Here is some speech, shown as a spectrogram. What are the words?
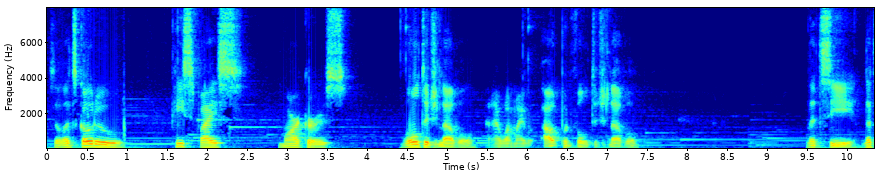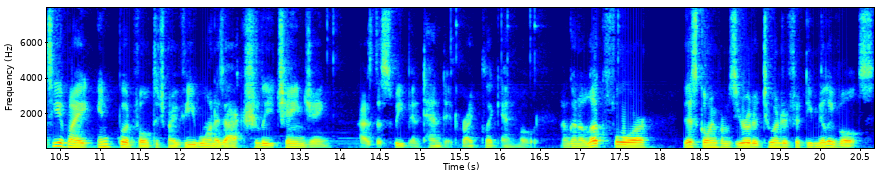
So let's go to PSpice markers voltage level and I want my output voltage level. Let's see. Let's see if my input voltage, my V1 is actually changing as the sweep intended. Right click end mode. I'm going to look for this going from 0 to 250 millivolts.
